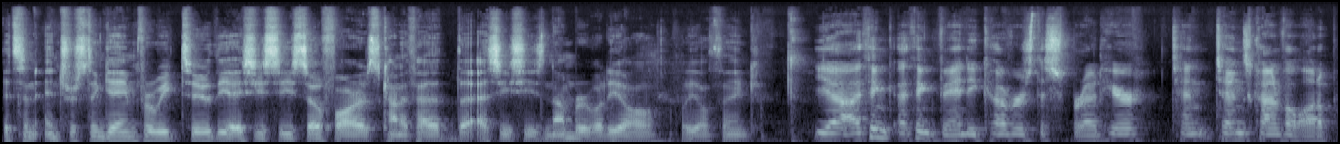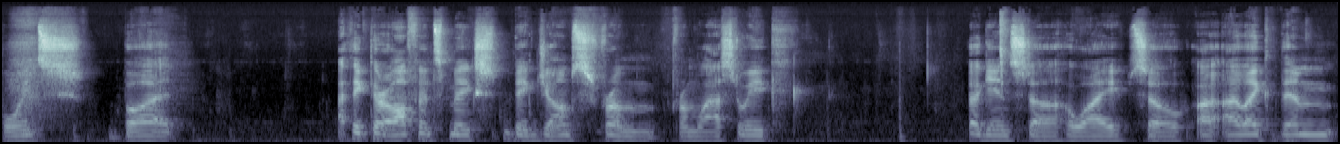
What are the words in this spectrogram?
it's an interesting game for week two. The ACC so far has kind of had the SEC's number. What do y'all What do y'all think? Yeah, I think I think Vandy covers the spread here. 10, 10's kind of a lot of points, but I think their offense makes big jumps from from last week against uh, Hawaii. So I, I like them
